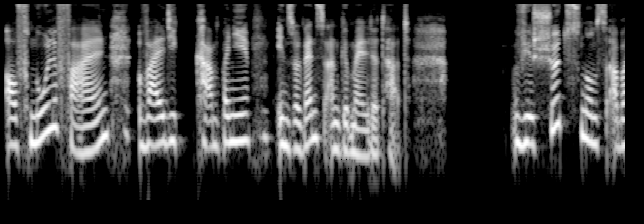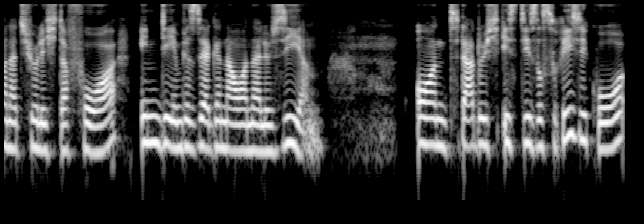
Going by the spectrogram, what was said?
auf Null fallen, weil die Company Insolvenz angemeldet hat. Wir schützen uns aber natürlich davor, indem wir sehr genau analysieren. Und dadurch ist dieses Risiko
